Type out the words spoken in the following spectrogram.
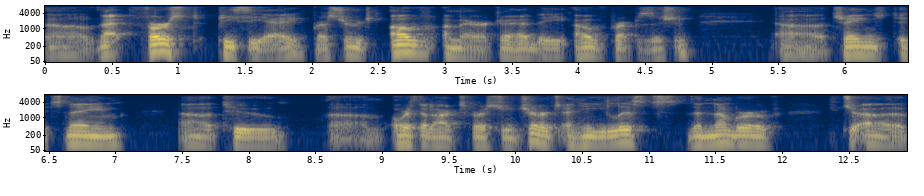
uh, that first PCA, Press Church of America, had the of preposition, uh, changed its name uh, to um, Orthodox Presbyterian Church, and he lists the number of uh,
